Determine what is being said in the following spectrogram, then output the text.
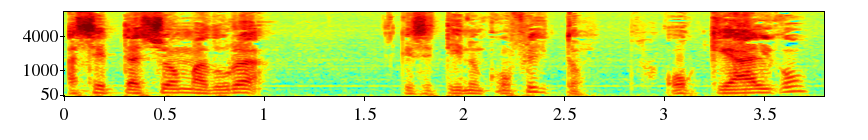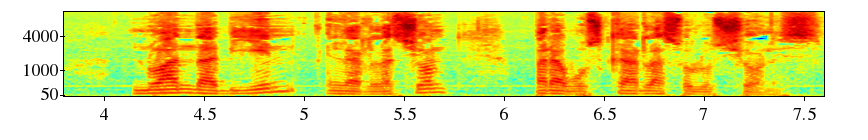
aceptación madura que se tiene un conflicto o que algo no anda bien en la relación para buscar las soluciones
